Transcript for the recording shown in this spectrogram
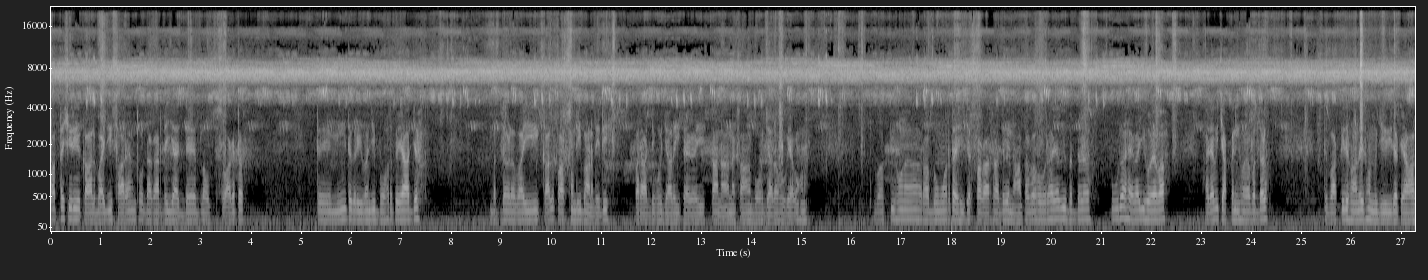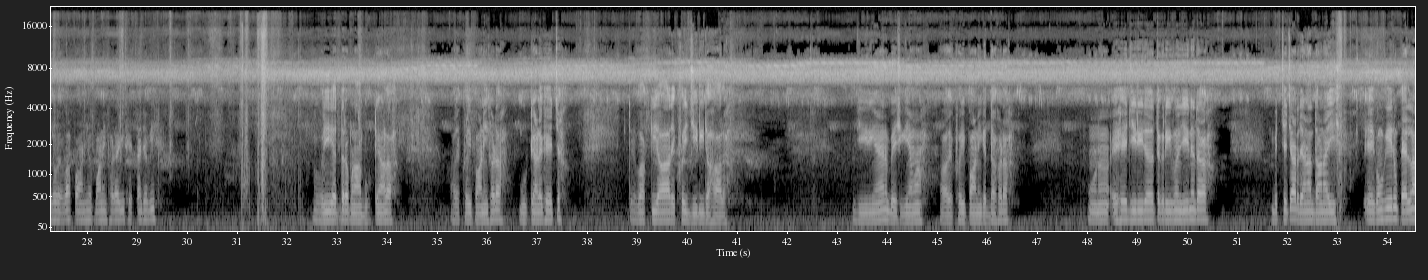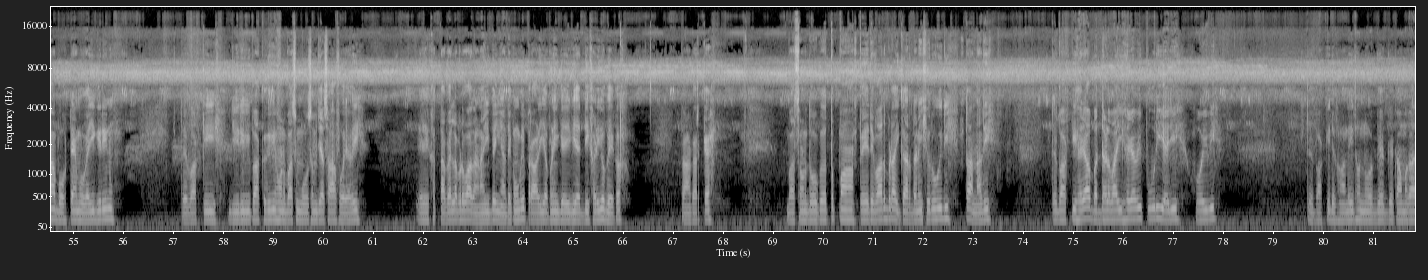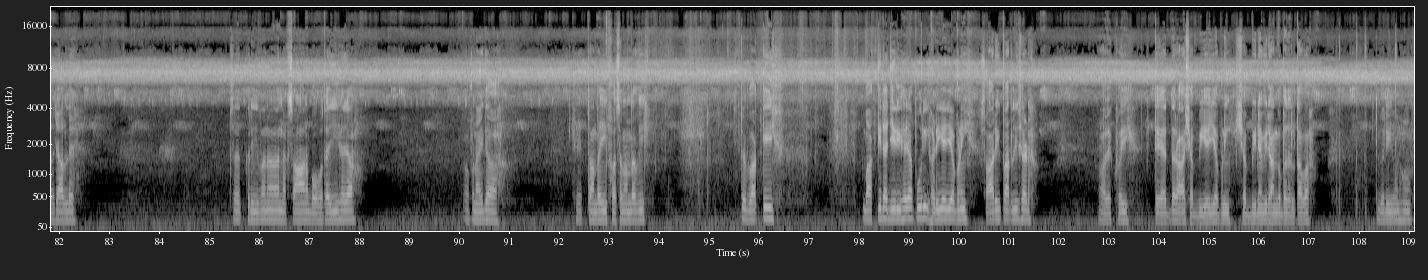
ਸਤਿ ਸ਼੍ਰੀ ਅਕਾਲ ਬਾਈ ਜੀ, ਸਾਰਿਆਂ ਨੂੰ ਤੁਹਾਡਾ ਕਰਦੇ ਜੀ ਅੱਜ ਦੇ ਬਲੌਗ 'ਚ ਸਵਾਗਤ। ਤੇ ਮੀਂਹ ਤਕਰੀਬਨ ਜੀ ਬਹੁਤ ਪਿਆ ਅੱਜ। ਬੱਦਲ ਬਾਈ ਕੱਲ ਪਰਸੋਂ ਦੀ ਬਣਦੇ ਤੀ ਪਰ ਅੱਜ ਕੁਝ ਜ਼ਿਆਦਾ ਹੀ ਪੈ ਗਿਆ ਜੀ, ਧਾਨਾਂ ਦਾ ਨੁਕਸਾਨ ਬਹੁਤ ਜ਼ਿਆਦਾ ਹੋ ਗਿਆ ਵਾ ਹੁਣ। ਬਾਕੀ ਹੁਣ ਰੱਬ ਉਮਰ ਤਾਂ ਇਹੀ ਕਿਰਪਾ ਕਰ ਸਕਦੇ ਵੀ ਨਾ ਪਵੇ ਹੋਰ ਹਜਾ ਵੀ ਬੱਦਲ ਪੂਰਾ ਹੈਗਾ ਜੀ ਹੋਇਆ ਵਾ। ਹਜਾ ਵੀ ਚੱਕ ਨਹੀਂ ਹੋਇਆ ਬੱਦਲ। ਤੇ ਬਾਕੀ ਦਿਖਾਉਂਦੇ ਤੁਹਾਨੂੰ ਜੀਰੀ ਦਾ ਕਿਆ ਹਾਲ ਹੋਇਆ ਵਾ, ਪਾਣੀ ਪਾਣੀ ਖੜਾ ਜੀ ਖੇਤਾਂ 'ਚ ਵੀ। ਉਹੀ ਇੱਧਰ ਆਪਣਾ ਬੂਟਿਆਂ ਵਾਲਾ। ਆ ਦੇਖੋ ਜੀ, ਪਾਣੀ ਖੜਾ ਬੂਟਿਆਂ ਵਾਲੇ ਖੇਤ 'ਚ। ਤੇ ਬਾਕੀ ਆ ਦੇਖੋ ਜੀ, ਜੀਰੀ ਦਾ ਹਾਲ। ਜੀਰੀਆਂ ਐਨ ਵਿਛ ਗਈਆਂ ਵਾ। ਆ ਦੇਖੋ ਜੀ, ਪਾਣੀ ਕਿੱਦਾਂ ਖੜਾ। ਹੁਣ ਇਹ ਜੀਰੀ ਦਾ ਤਕਰੀਬਨ ਜੀ ਨੇ ਤਾਂ ਵਿੱਚ ਝੜ ਜਾਣਾ ਦਾਣਾ ਜੀ। ਇਹ ਕਿਉਂਕਿ ਇਹਨੂੰ ਪਹਿਲਾਂ ਬਹੁਤ ਟਾਈਮ ਹੋ ਗਿਆ ਜੀ ਗਿਰੀ ਨੂੰ। ਤੇ ਬਾਕੀ ਜੀਰੀ ਵੀ ਪੱਕ ਗਈ, ਹੁਣ ਬਸ ਮੌਸਮ ਜਿਹਾ ਸਾਫ਼ ਹੋ ਜਾਵੇ ਜੀ ਇਹ ਖੱਤਾ ਪਹਿਲਾਂ ਵੜਵਾ ਦੇਣਾ ਜੀ ਭਈਆਂ ਤੇ, ਕਿਉਂਕਿ ਪਰਾਲੀ ਆਪਣੀ ਗਈ ਵੀ ਐਡੀ ਖੜੀ ਹੋ ਬੇਕ ਤਾਂ ਕਰਕੇ ਬਸ ਹੁਣ ਦੋ ਕੁ ਧੁੱਪਾਂ ਪਏ ਦੇ ਬਾਅਦ ਵਢਾਈ ਕਰ ਦੇਣੀ ਸ਼ੁਰੂ ਹੋਈ ਦੀ, ਧਾਨਾਂ ਦੀ। ਤੇ ਬਾਕੀ ਹਜਾ ਬੱਦਲਵਾਈ ਹਜਾ ਵੀ ਪੂਰੀ ਹੈ ਜੀ, ਹੋਈ ਵੀ। ਤੇ ਬਾਕੀ ਦਿਖਾਉਂਦੇ ਜੀ ਤੁਹਾਨੂੰ ਅੱਗੇ ਅੱਗੇ ਕੰਮਕਾਰ ਚੱਲਦੇ। ਤਕਰੀਬਨ ਨੁਕਸਾਨ ਬਹੁਤ ਹੈ ਜੀ ਹਜਾ। ਆਪਣਾ ਇਹਦਾ ਖੇਤਾਂ ਦਾ ਹੀ, ਫਸਲਾਂ ਦਾ ਵੀ। ਤੇ ਬਾਕੀ ਬਾਕੀ ਦਾ ਜੀਰੀ ਹੈ ਜਾਂ ਪੂਰੀ ਖੜੀ ਹੈ ਜੀ ਆਪਣੀ, ਸਾਰੀ ਪਰਲੀ ਸਾਈਡ ਆ ਦੇਖੋ ਜੀ, ਤੇ ਇੱਧਰ ਆ 26 ਹੈ ਜੀ ਆਪਣੀ 26 ਨੇ ਵੀ ਰੰਗ ਬਦਲਤਾ ਵਾ। ਤਕਰੀਬਨ ਹੁਣ,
